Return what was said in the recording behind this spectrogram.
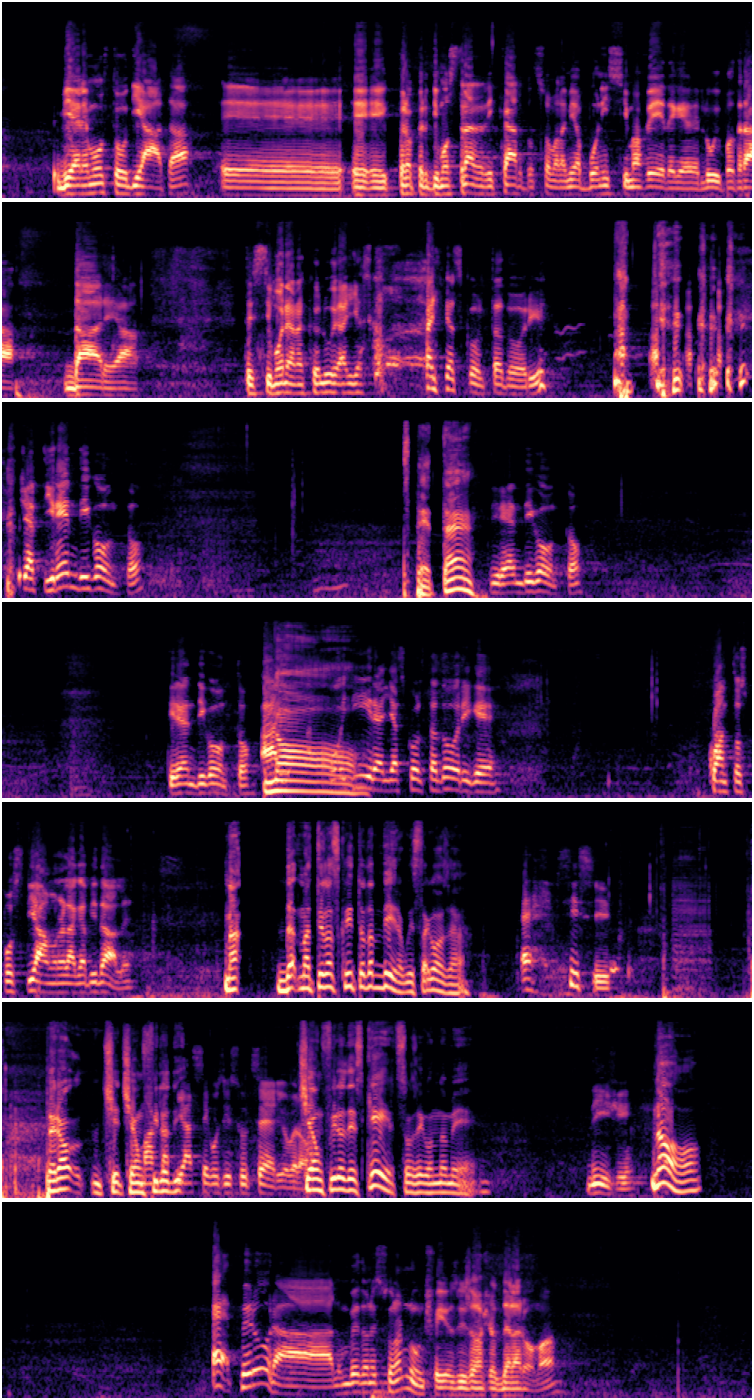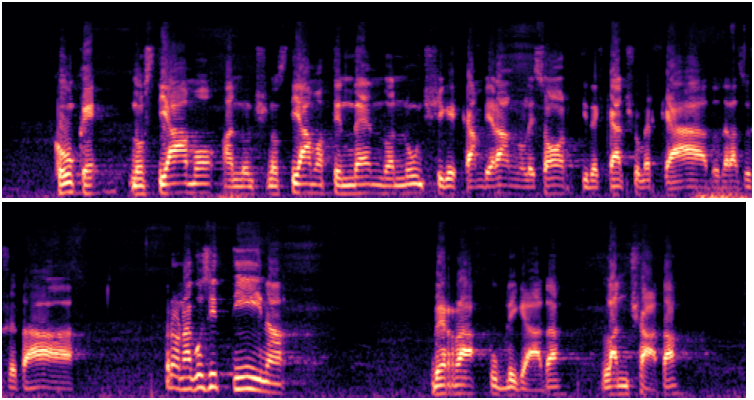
Viene molto odiata e, e, però per dimostrare a Riccardo insomma, la mia buonissima fede che lui potrà dare a testimoniare anche lui agli, ascol- agli ascoltatori cioè ti rendi conto? aspetta eh ti rendi conto? ti rendi conto? Hai, no puoi dire agli ascoltatori che quanto spostiamo nella capitale? Da, ma te l'ha scritto davvero questa cosa? Eh, sì, sì. Però c'è, c'è un ma filo di. così sul serio, però. C'è un filo di scherzo, secondo me. Dici? No? Eh, per ora non vedo nessun annuncio io sui social della Roma. Comunque non stiamo, annunci, non stiamo attendendo annunci che cambieranno le sorti del calciomercato, della società però una cosettina verrà pubblicata, lanciata,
